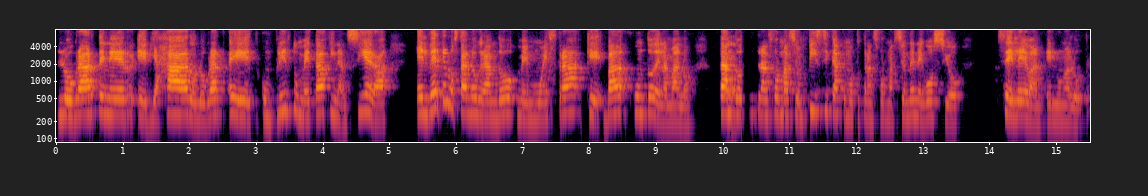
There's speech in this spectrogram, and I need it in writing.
lograr tener, viajar o lograr cumplir tu meta financiera el ver que lo está logrando me muestra que va junto de la mano. Tanto tu transformación física como tu transformación de negocio se elevan el uno al otro.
